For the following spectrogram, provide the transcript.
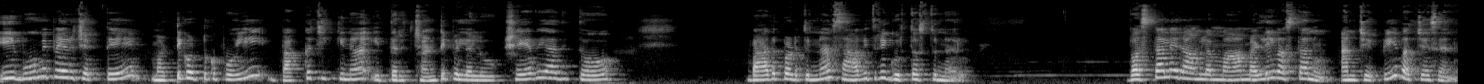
ఈ భూమి పేరు చెప్తే మట్టి కొట్టుకుపోయి బక్క చిక్కిన ఇద్దరు చంటి పిల్లలు క్షయవ్యాధితో బాధపడుతున్న సావిత్రి గుర్తొస్తున్నారు. వస్తాలే రాములమ్మ మళ్ళీ వస్తాను అని చెప్పి వచ్చేశాను.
